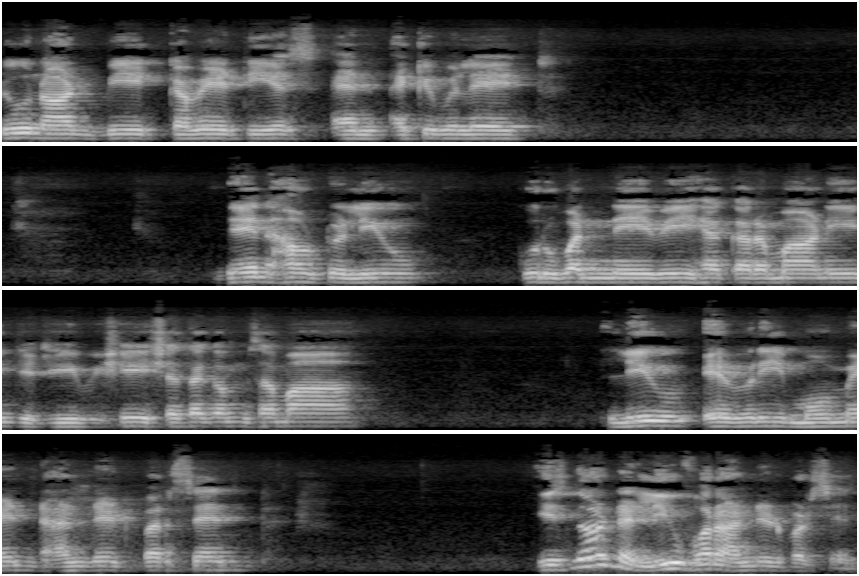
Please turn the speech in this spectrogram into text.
do not be covetous and accumulate. Then how to live? Kurvanneveha karmani jiji visheshatagam sama. Live every moment 100%. It's not a live for 100%.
